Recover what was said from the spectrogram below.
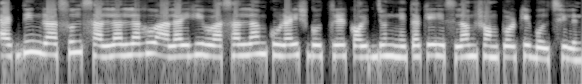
একদিন রাসূল সাল্লাল্লাহু আলাইহি ওয়াসাল্লাম কুরাইশ গোত্রের কয়েকজন নেতাকে ইসলাম সম্পর্কে বলছিলেন।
